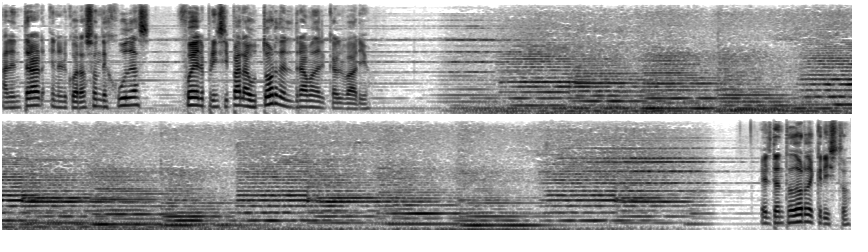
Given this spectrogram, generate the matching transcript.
Al entrar en el corazón de Judas, fue el principal autor del drama del Calvario. El tentador de Cristo.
